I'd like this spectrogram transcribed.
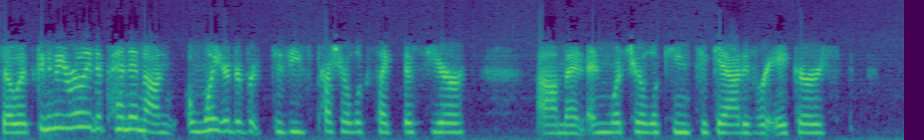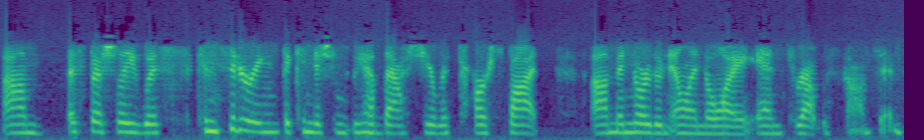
So it's going to be really dependent on, on what your disease pressure looks like this year um, and, and, what you're looking to get out of your acres, um, especially with considering the conditions we had last year with tar spot um, in northern Illinois and throughout Wisconsin.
